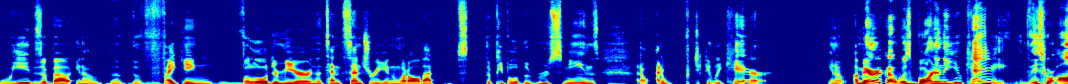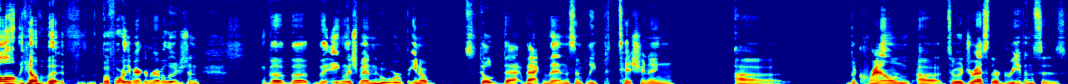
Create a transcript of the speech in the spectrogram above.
weeds about you know the the Viking Volodymyr in the 10th century and what all that the people of the Rus means. I don't I don't particularly care. You know, America was born in the UK. These were all you know the before the American Revolution. The the the Englishmen who were you know still that back then simply petitioning uh the crown uh to address their grievances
